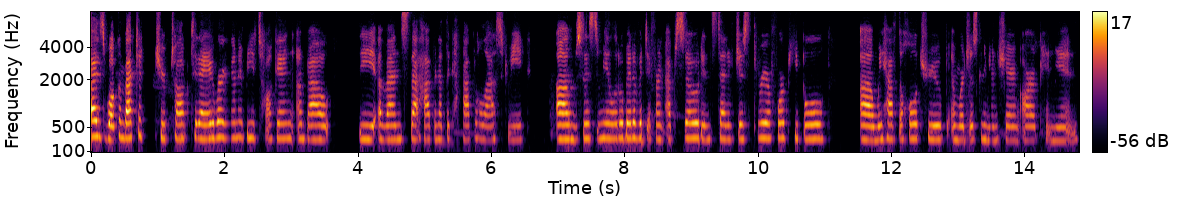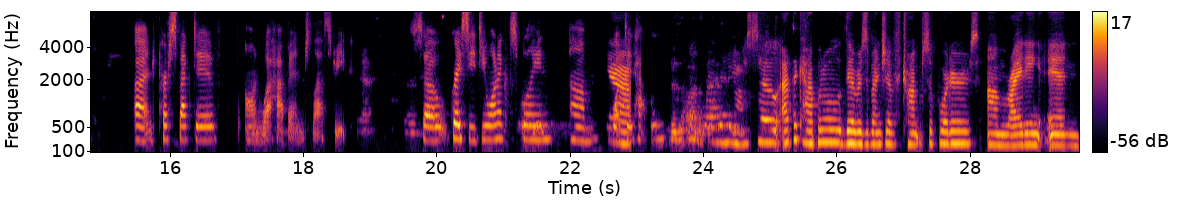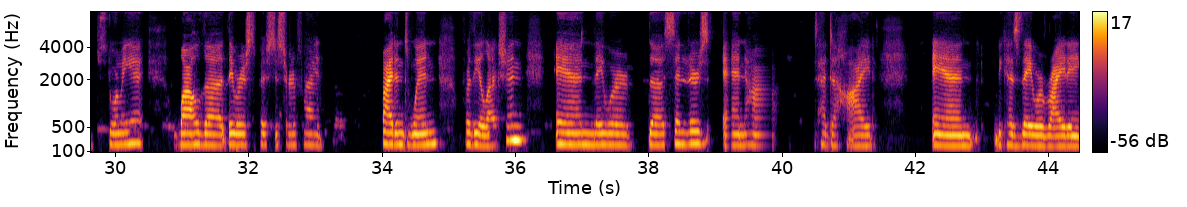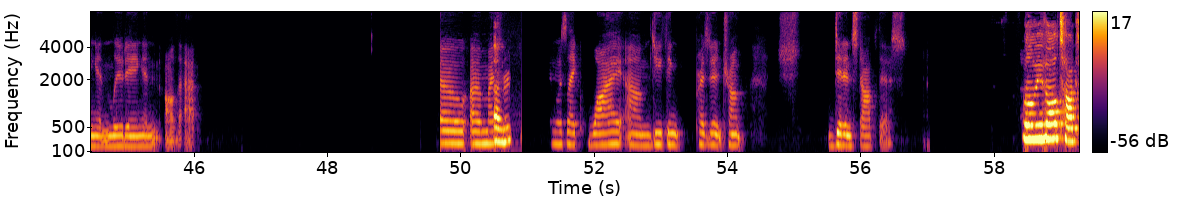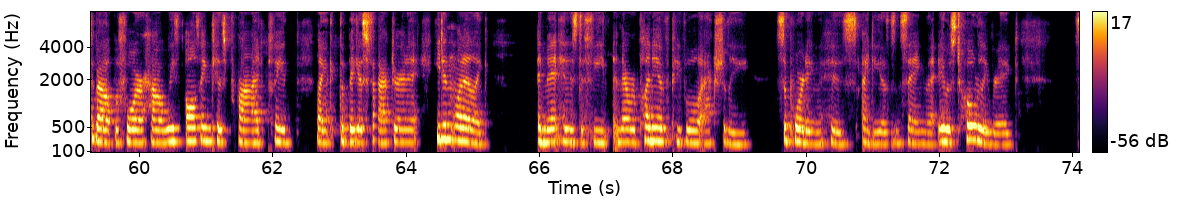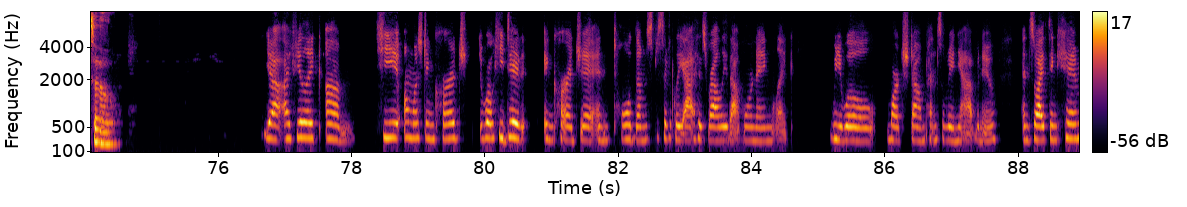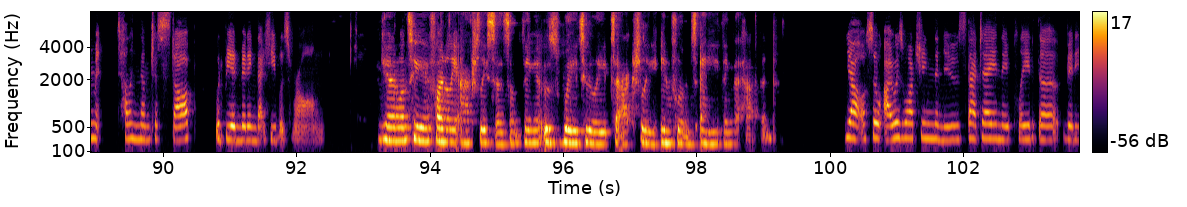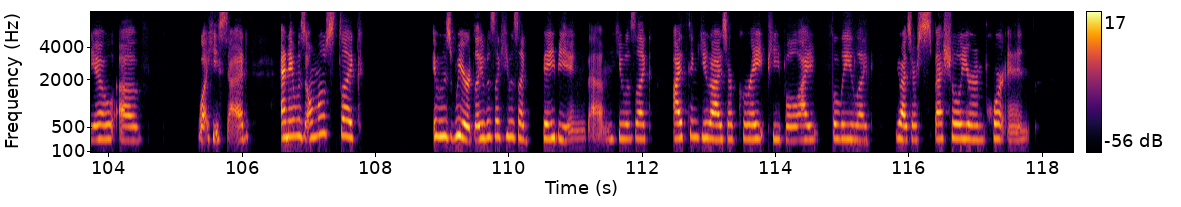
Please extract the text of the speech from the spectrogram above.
guys, welcome back to Troop Talk. Today we're going to be talking about the events that happened at the Capitol last week. Um, so this is going to be a little bit of a different episode. Instead of just three or four people, um, we have the whole troop, and we're just going to be sharing our opinion and perspective on what happened last week. So, Gracie, do you want to explain um, yeah. what did happen? Yeah, so at the Capitol, there was a bunch of Trump supporters um, rioting and storming it while the they were supposed to certify Biden's win for the election, and they were the senators and had to hide, and because they were rioting and looting and all that. So um, my um, first was like, why um, do you think President Trump sh- didn't stop this? Well, we've all talked about before how we all think his pride played like the biggest factor in it. He didn't want to like admit his defeat, and there were plenty of people actually supporting his ideas and saying that it was totally rigged. So, yeah, I feel like um, he almost encouraged. Well, he did encourage it and told them specifically at his rally that morning, like, we will march down Pennsylvania Avenue. And so I think him telling them to stop would be admitting that he was wrong. Yeah, and once he finally actually said something, it was way too late to actually influence anything that happened. Yeah, also, I was watching the news that day and they played the video of what he said. And it was almost like, it was weird. Like, it was like he was like babying them. He was like, I think you guys are great people. I fully like you guys are special, you're important,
